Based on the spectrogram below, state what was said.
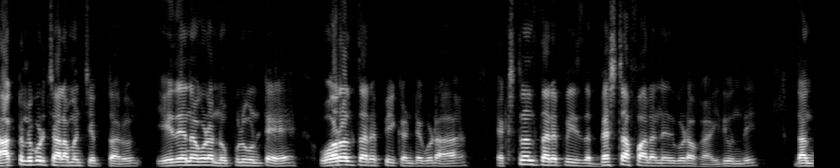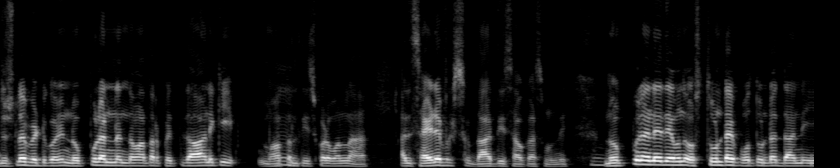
డాక్టర్లు కూడా చాలామంది చెప్తారు ఏదైనా కూడా నొప్పులు ఉంటే ఓరల్ థెరపీ కంటే కూడా external therapy is the best of all అనేది కూడా ఒక ఇది ఉంది. దాన్ని దృష్టిలో పెట్టుకొని నొప్పులు అన్నంత మాత్రం ప్రతిదానికి మాత్రలు తీసుకోవడం వల్ల అది సైడ్ ఎఫెక్ట్స్ దారి తీసే అవకాశం ఉంది. నొప్పులు అనేది ఏముంది వస్తుంటాయి పోతుంటాయి దాన్ని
